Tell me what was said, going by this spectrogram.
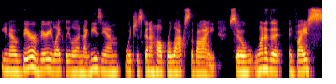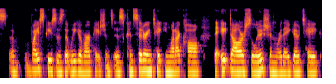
you know, they're very likely low in magnesium, which is going to help relax the body. So, one of the advice advice pieces that we give our patients is considering taking what I call the $8 solution, where they go take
